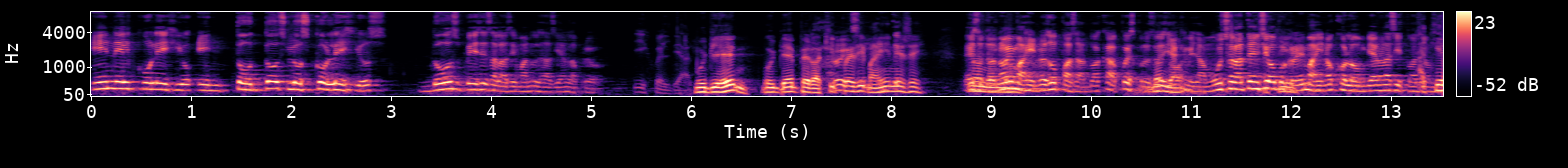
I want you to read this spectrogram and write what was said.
en el colegio, en todos los colegios, dos veces a la semana les hacían la prueba. Hijo del diablo. Muy bien, muy bien, pero aquí pues imagínese. Eso, no, yo no, me imagino eso pasando acá, pues por eso decía que me llamó mucho la atención, porque no me imagino Colombia en una situación. Aquí,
